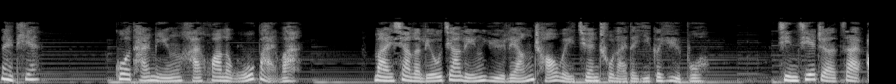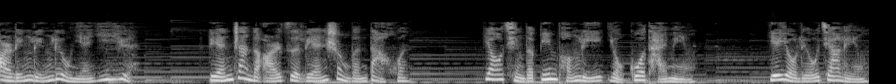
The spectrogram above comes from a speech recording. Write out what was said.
那天，郭台铭还花了五百万买下了刘嘉玲与梁朝伟捐出来的一个玉钵。紧接着，在二零零六年一月，连战的儿子连胜文大婚，邀请的宾朋里有郭台铭，也有刘嘉玲，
